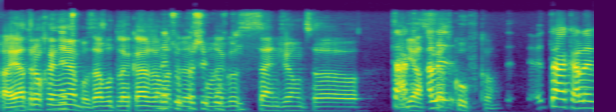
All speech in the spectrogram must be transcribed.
A ja trochę nie, bo zawód lekarza ma tyle wspólnego z sędzią, co tak, ja z ale, siatkówką. Tak, ale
